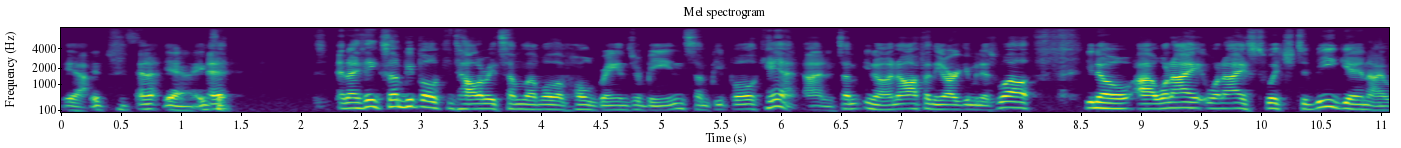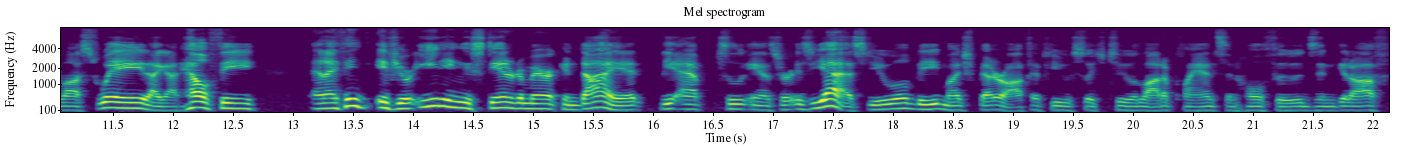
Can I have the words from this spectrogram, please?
Yeah. It's And- yeah exactly. And I think some people can tolerate some level of whole grains or beans. Some people can't. And some, you know, and often the argument is, well, you know, uh, when I when I switched to vegan, I lost weight, I got healthy. And I think if you're eating the standard American diet, the absolute answer is yes. You will be much better off if you switch to a lot of plants and whole foods and get off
